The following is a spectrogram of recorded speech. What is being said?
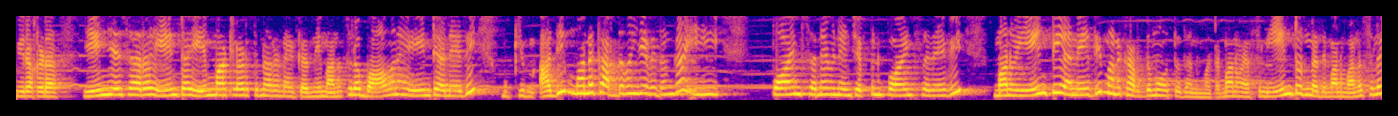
మీరు అక్కడ ఏం చేశారో ఏంటో ఏం మాట్లాడుతున్నారనే కదా నీ మనసులో భావన ఏంటి అనేది ముఖ్యం. అది మనకు అర్థమయ్యే విధంగా ఈ పాయింట్స్ అనేవి నేను చెప్పిన పాయింట్స్ అనేవి మనం ఏంటి అనేది మనకు అర్థమవుతుంది అనమాట మనం అసలు ఏంటున్నది మన మనసులో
